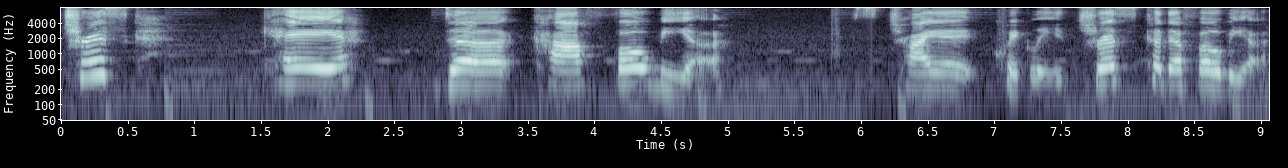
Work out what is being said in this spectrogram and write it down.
Trisk K Triskaidekaphobia. Let's try it quickly. Triskaidekaphobia.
